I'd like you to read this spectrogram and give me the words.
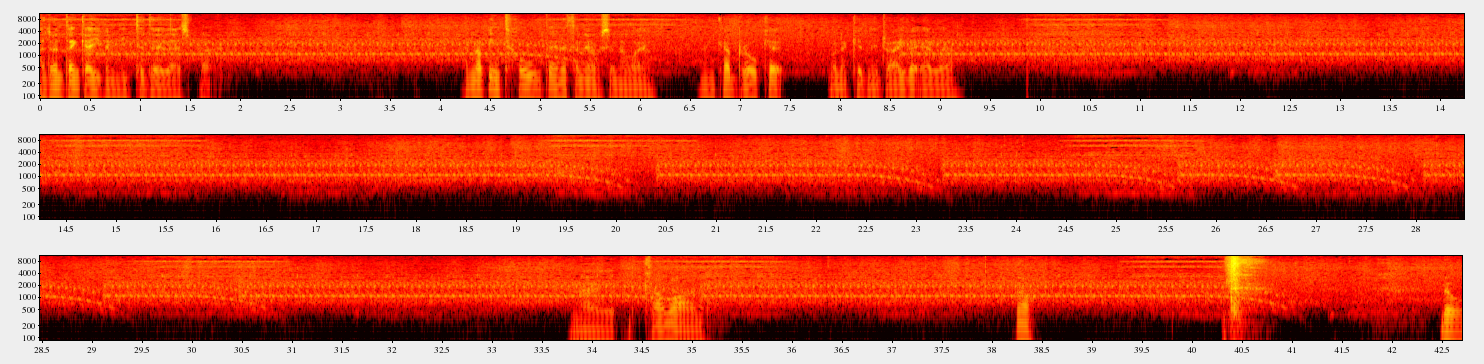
I don't think I even need to do this, but I've not been told anything else in a while. I think I broke it when I couldn't drive it earlier. No, come on. No. no.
